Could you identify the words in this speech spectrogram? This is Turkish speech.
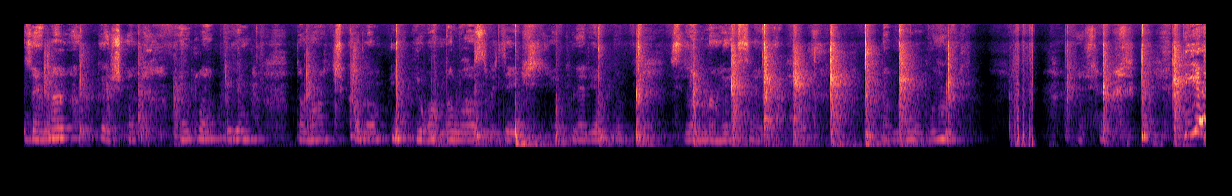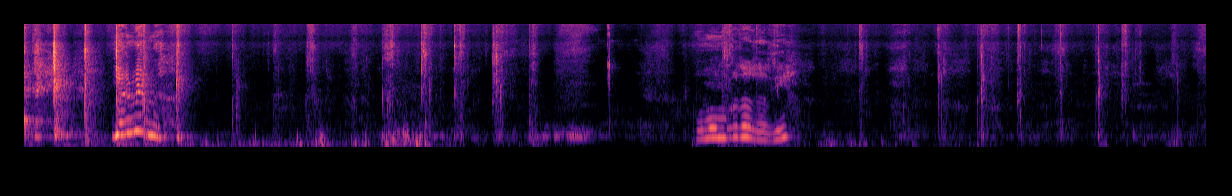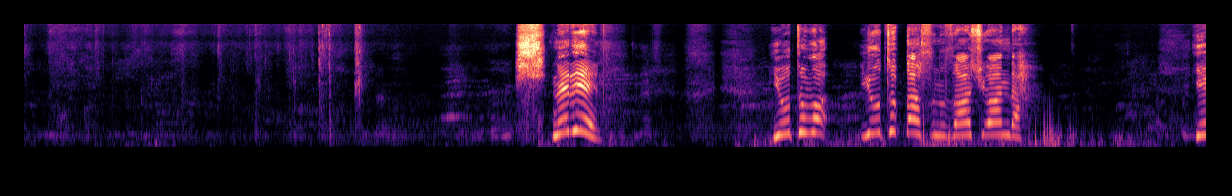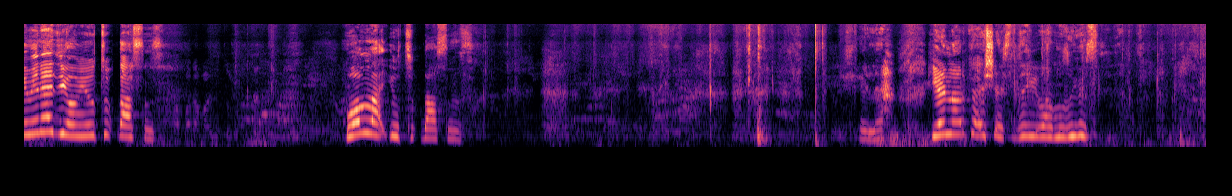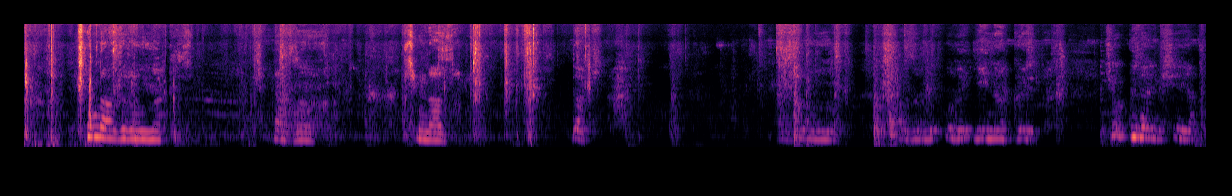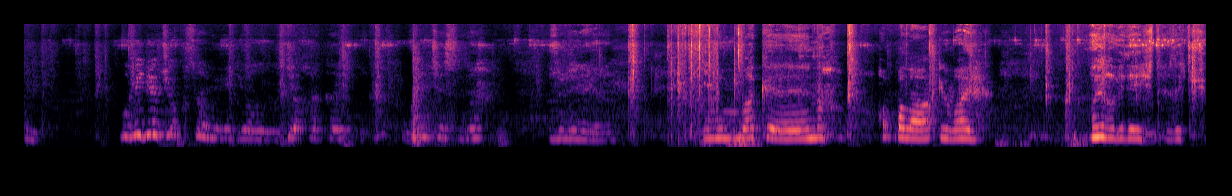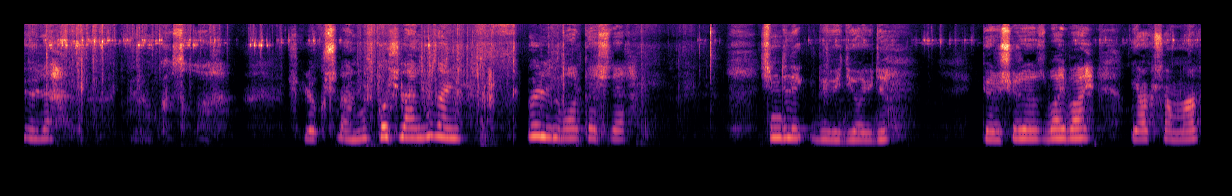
Zeynep arkadaşlar bugün damar çıkalım. İlk yuvamda bazı bir değişiklikler yaptım. Siz onları. Ben bunu bunu Arkadaşlar. Diğer yerime mi? Babam burada da değil. Nereye? YouTube'a YouTube'dasınız ha şu anda. Yemin ediyorum YouTube'dasınız. Vallahi YouTube'dasınız. Şöyle. Yarın arkadaşlar size yuvamızı göstereyim. Şimdi hazır olun arkadaşlar. Şimdi hazır olun. Şimdi hazır olun. Dakika. Hazır olun. Hazırlıklı arkadaşlar. Çok güzel bir şey yaptım. Bu video çok kısa bir video olacak arkadaşlar. Bunun için size özür dilerim. Gelin bakın. Hoppala yuvayı. Bayağı bir değiştirdik şöyle. Kasalar. Şöyle kuşlarımız. Koşlarımız aynı. Böyle yuva arkadaşlar. Şimdilik bir videoydu. Görüşürüz. Bay bay. İyi akşamlar.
